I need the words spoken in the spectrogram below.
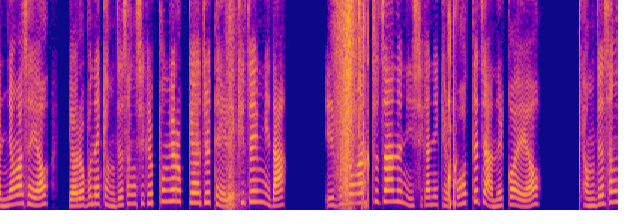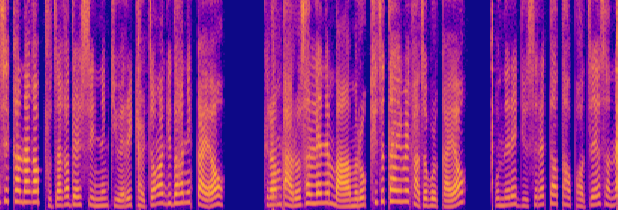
안녕하세요. 여러분의 경제 상식을 풍요롭게 해줄 데일리 퀴즈입니다. 1분 동안 투자하는 이 시간이 결코 헛되지 않을 거예요. 경제 상식 하나가 부자가 될 수 있는 기회를 결정하기도 하니까요. 그럼 바로 설레는 마음으로 퀴즈 타임을 가져볼까요? 오늘의 뉴스레터 더 버즈에서는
